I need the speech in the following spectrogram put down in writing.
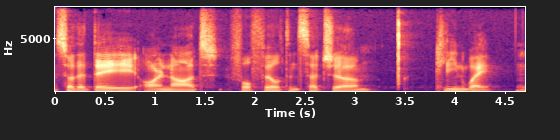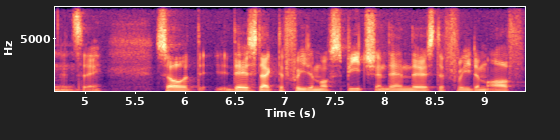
so that they are not fulfilled in such a clean way Mm. let's say. So th- there's like the freedom of speech, and then there's the freedom of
